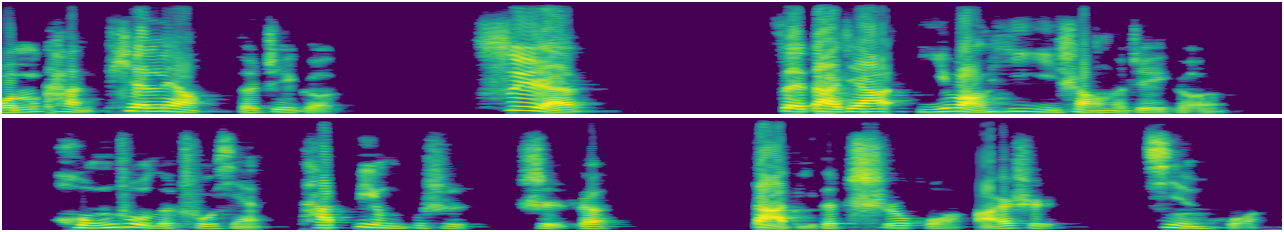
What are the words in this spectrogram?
我们看天量的这个，虽然在大家以往意义上的这个红柱的出现，它并不是指着大笔的吃货，而是进货。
